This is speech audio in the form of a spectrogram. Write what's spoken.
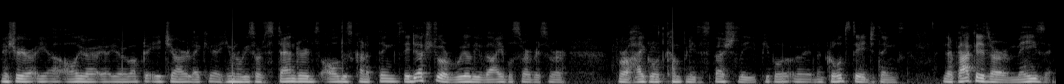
make sure you're all your you're up to HR like uh, human resource standards, all these kind of things. They do actually do a really valuable service for for high growth companies, especially people in the growth stage things. And their packages are amazing.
